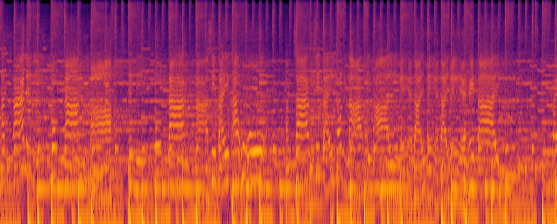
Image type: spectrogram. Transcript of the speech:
ทันนาเล่นมุกนางนาเล่นมุกนางนาสิไตข้าหู ได้ไม่ให้ตายไม่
